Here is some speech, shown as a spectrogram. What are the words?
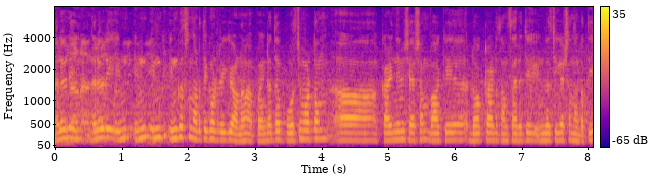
നിലവിൽ നിലവിൽ ഇൻക്വസ്റ്റ് നടത്തിക്കൊണ്ടിരിക്കുകയാണ്. അപ്പോൾ അതിന്റെ അകത്ത് പോസ്റ്റ്മോർട്ടം കഴിഞ്ഞതിന് ശേഷം ബാക്കി ഡോക്ടറായിട്ട് സംസാരിച്ച് ഇൻവെസ്റ്റിഗേഷൻ നടത്തി.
